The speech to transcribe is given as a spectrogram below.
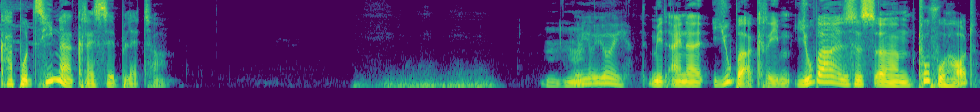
Kapuzinerkresseblätter Uiuiui. mit einer Yuba-Creme. Yuba ist es ähm, Tofu-Haut.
